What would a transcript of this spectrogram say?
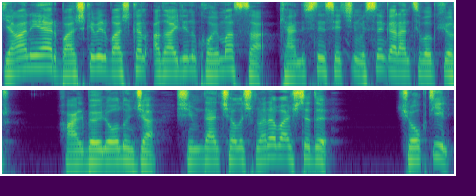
Yani eğer başka bir başkan adaylığını koymazsa kendisinin seçilmesine garanti bakıyor. Hal böyle olunca şimdiden çalışmalara başladı. Çok değil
